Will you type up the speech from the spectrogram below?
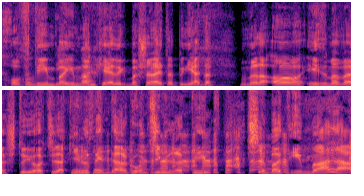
חובטים בה עם בשלה את הפינייתה. הוא אומר לה, או, איזמה והשטויות שלה, כאילו זו התנהגות שגרתית שמתאימה לה.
